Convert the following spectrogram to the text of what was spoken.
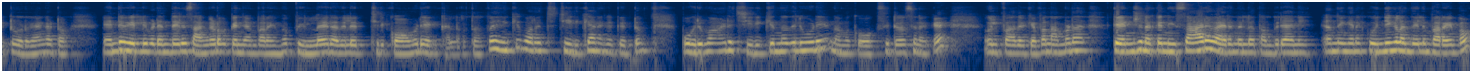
ഇട്ട് കൊടുക്കാം കേട്ടോ. എന്റെ വീട്ടിൽ ഇവിടെ എന്തെങ്കിലും സങ്കടമൊക്കെ ഞാൻ പറയുമ്പോൾ പിള്ളേർ അതിൽ ഇച്ചിരി കോമഡിയൊക്കെ കലർത്തും. അപ്പോൾ എനിക്ക് കുറച്ച് ചിരിക്കാനൊക്കെ കിട്ടും. അപ്പോൾ ഒരുപാട് ചിരിക്കുന്നതിലൂടെ നമുക്ക് ഓക്സിറ്റോസിനൊക്കെ ഉൽപ്പാദിപ്പിക്കുക അപ്പം നമ്മുടെ ടെൻഷനൊക്കെ നിസാരമായിരുന്നല്ലോ തമ്പുരാനി എന്നിങ്ങനെ കുഞ്ഞുങ്ങൾ എന്തെങ്കിലും പറയുമ്പോൾ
